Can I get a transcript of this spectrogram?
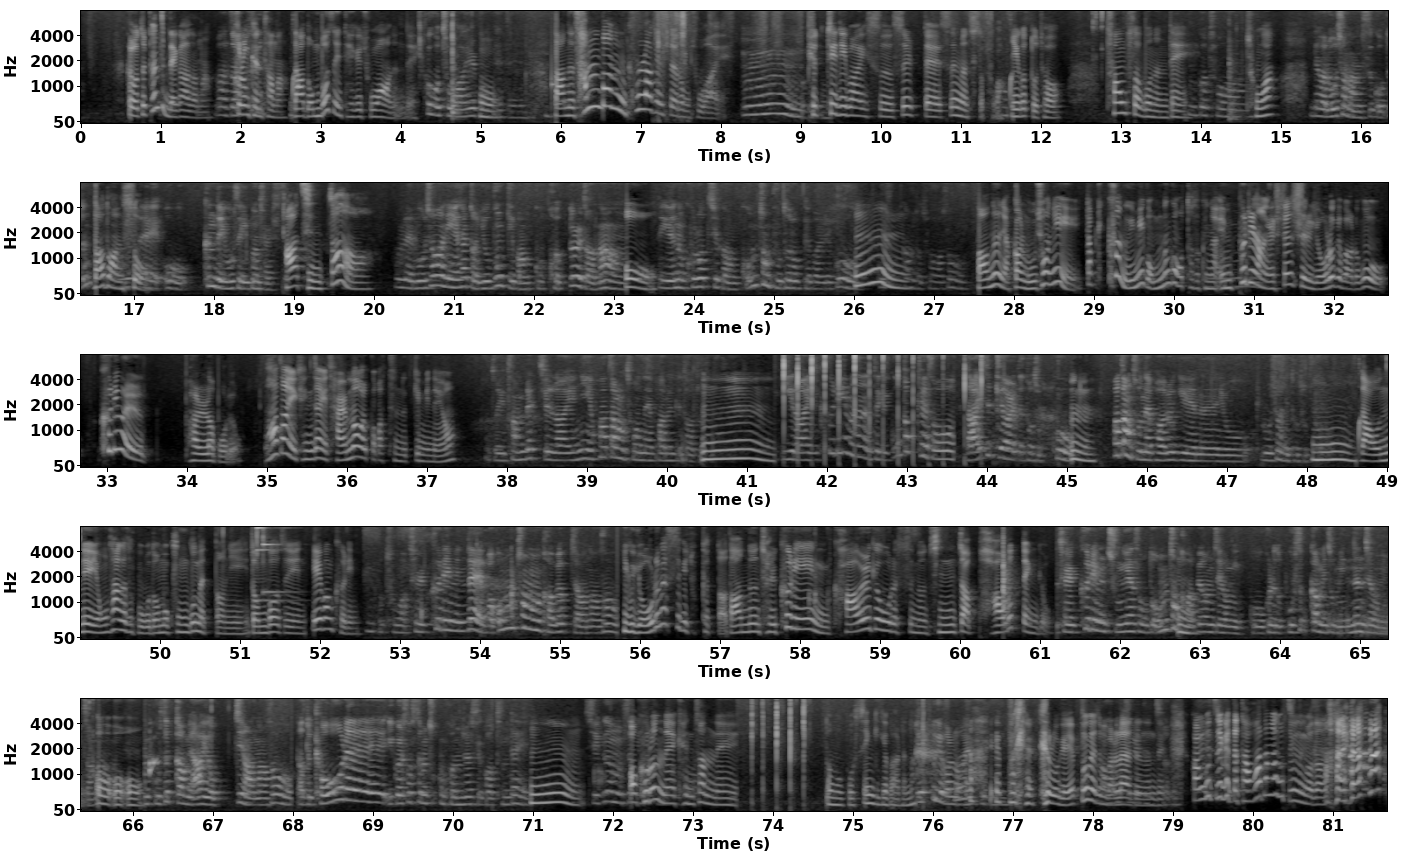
그리고 어차피 편집 내가 하잖아. 맞아. 그럼 괜찮아. 나 넘버즈인 되게 좋아하는데. 그거 좋아 일본 어. 애들. 나는 3번 콜라겐 세럼 좋아해. 음. 뷰티 디바이스 쓸 때 쓰면 진짜 좋아. 이것도 저 처음 써보는데 이거 좋아. 좋아? 내가 로션 안 쓰거든. 나도 안 써. 근데, 어, 근데 요새 이건 잘 써. 아 진짜? 원래 로션이 살짝 유분기 많고 겉돌잖아. 어. 근데 얘는 그렇지가 않고 엄청 부드럽게 발리고 음. 식감도 좋아서 나는 약간 로션이 딱히 큰 의미가 없는 것 같아서 그냥 앰플이랑 에센스를 여러 개 바르고 크림을 발라버려. 화장이 굉장히 잘 먹을 것 같은 느낌이네요. 이 단백질 라인이 화장 전에 바르기도 아주 음, 이 라인 크림은 되게 꾸덕해서 나이트 케어 할 때 더 좋고 음, 화장 전에 바르기에는 요 로션이 더 좋다. 음. 나 언니 영상에서 보고 너무 궁금했더니 넘버즈인 1번 크림. 이거 좋아. 젤 크림인데 막 엄청 가볍지 않아서 이거 여름에 쓰기 좋겠다. 나는 젤 크림 가을 겨울에 쓰면 진짜 바로 땡겨. 젤 크림 중에서도 엄청 음. 가벼운 제형이 있고 그래도 보습감이 좀 있는 제형 있잖아. 어어 어. 보습감이 아예 없지 않아 서 나도 겨울에 이걸 썼으면 조금 건조했을 것 같은데 음. 지금 아 그렇네. 괜찮네. 너무 못생기게 바르나? 예쁘게 발라봐 예쁘게. 예쁘게 그러게 예쁘게 좀 찍을 되는데 때처럼. 광고 찍을 때 다 화장하고 찍는 거잖아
